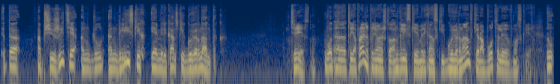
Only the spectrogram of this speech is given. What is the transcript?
Это общежитие англ- английских и американских гувернанток. Интересно. Вот. Это я правильно понимаю, что английские и американские гувернантки работали в Москве? Ну,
